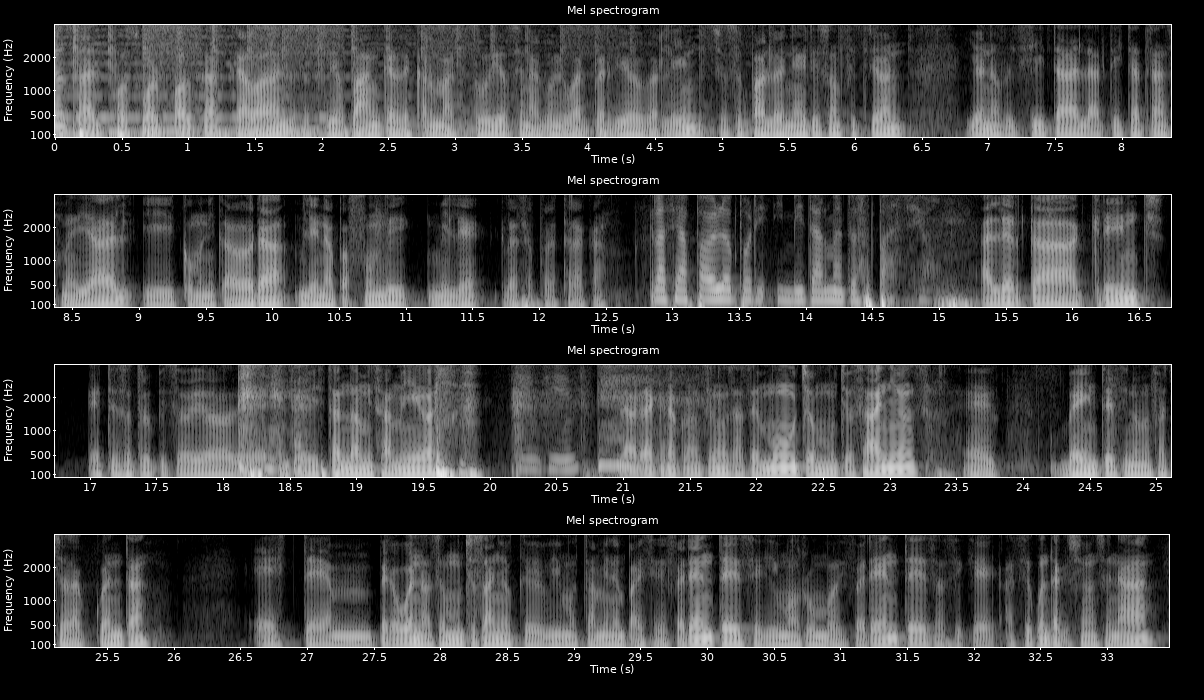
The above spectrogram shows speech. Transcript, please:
Bienvenidos al Postworld Podcast grabado en los estudios Bunker de Karma Studios en algún lugar perdido de Berlín. Yo soy Pablo de Negri, su anfitrión, y hoy nos visita la artista transmedial y comunicadora Milena Pafundi. Mile, gracias por estar acá. Gracias Pablo por invitarme a tu espacio. Alerta cringe, este es otro episodio de Entrevistando a mis amigos. La verdad es que nos conocemos hace muchos, muchos años, 20 eh, si no me falla la cuenta. Este, pero bueno, hace muchos años que vivimos también en países diferentes, seguimos rumbos diferentes, así que hace cuenta que yo no sé nada.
